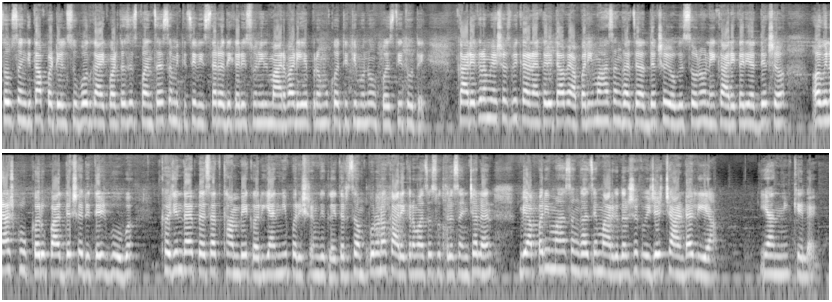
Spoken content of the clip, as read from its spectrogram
सौ संगीता पटेल सुबोध गायकवाड तसेच पंचायत समितीचे विस्तार अधिकारी सुनील मारवाडी हे प्रमुख अतिथी म्हणून उपस्थित होते. कार्यक्रम यशस्वी करण्याकरिता व्यापारी महासंघाचे अध्यक्ष योगेश सोनवणे कार्यकारी अध्यक्ष अविनाश कुक्कर उपाध्यक्ष रितेश भूब खजिनदार प्रसाद खांबेकर यांनी परिश्रम घेतले. तर संपूर्ण कार्यक्रमाचं सूत्रसंचालन व्यापारी महासंघाचे मार्गदर्शक विजय चांडालिया यांनी केलं आहे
